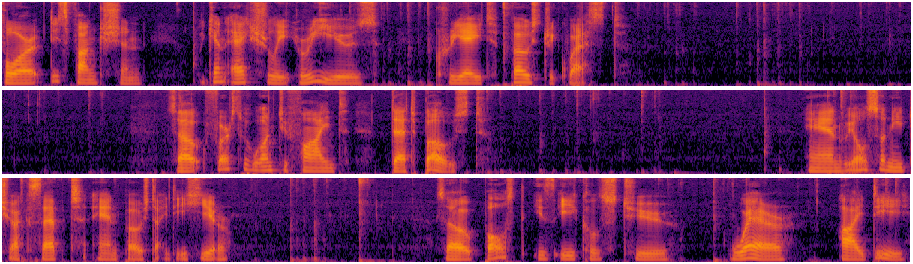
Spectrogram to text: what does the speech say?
For this function, we can actually reuse create post request. So first we want to find that post. And we also need to accept and post ID here. So post is equals to where ID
